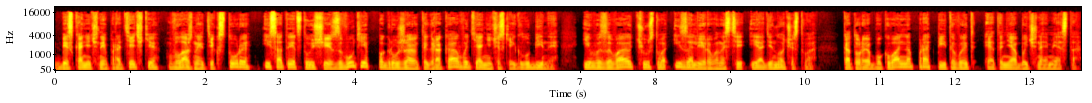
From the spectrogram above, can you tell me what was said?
Бесконечные протечки, влажные текстуры и соответствующие звуки погружают игрока в океанические глубины и вызывают чувство изолированности и одиночества, которое буквально пропитывает это необычное место.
